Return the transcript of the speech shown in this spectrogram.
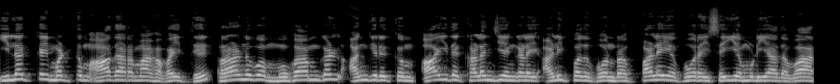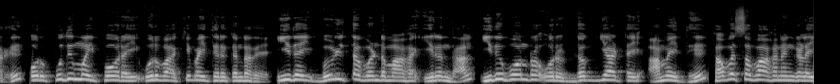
இலக்கை மட்டும் ஆதாரமாக வைத்து ராணுவ முகாம்கள் அங்கிருக்கும் ஆயுத களஞ்சியங்களை அழிப்பது போன்ற பழைய போரை செய்ய முடியாதவாறு ஒரு புதுமை போரை உருவாக்கி வைத்திருக்கின்றது இதை வீழ்த்த வேண்டுமாக இருந்தால் இது போன்ற ஒரு டொக்யாட்டை அமைத்து கவச வாகனங்களை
